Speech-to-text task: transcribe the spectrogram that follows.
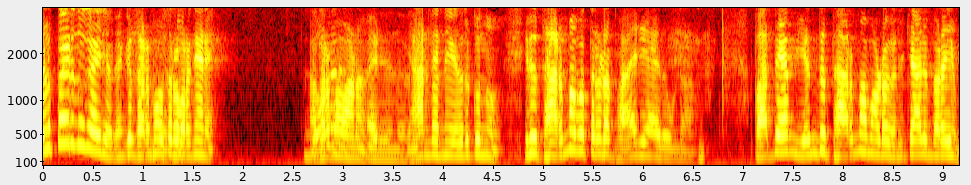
എളുപ്പമായിരുന്നു കാര്യം. എങ്കിൽ ധർമ്മപുത്ര പറഞ്ഞേനെ. അധർമ്മമാണ്. ഞാൻ തന്നെ എതിർക്കുന്നു. ഇത് ധർമ്മപുത്രയുടെ ഭാര്യ ആയതുകൊണ്ടാണ്. അപ്പം അദ്ദേഹം എന്ത് ധർമ്മം അവിടെ വിധിച്ചാലും പറയും.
